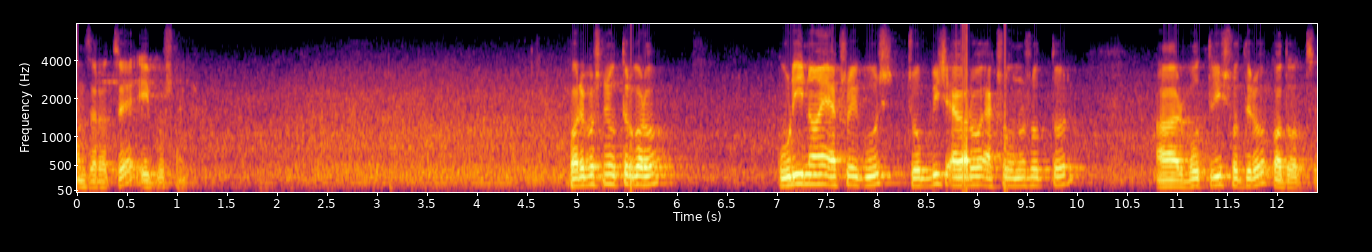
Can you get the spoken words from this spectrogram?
আনসার হচ্ছে এই প্রশ্নের পরের প্রশ্নের উত্তর করো। কুড়ি নয় একশো একুশ, চব্বিশ এগারো একশো উনসত্তর, আর বত্রিশ সতেরো কত হচ্ছে?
